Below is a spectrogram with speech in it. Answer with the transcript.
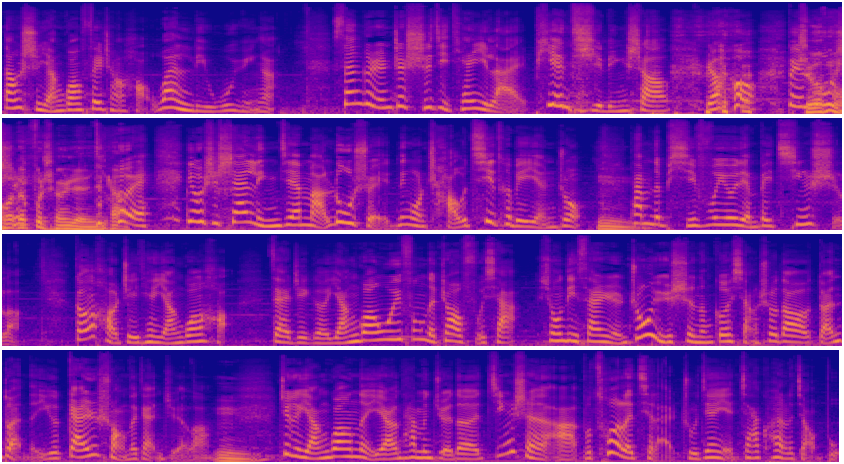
当时阳光非常好，万里无云啊！三个人这十几天以来遍体鳞伤，然后被折磨的不成人样。对，又是山林间嘛，露水那种潮气特别严重，嗯，他们的皮肤有点被侵蚀了。刚好这一天阳光好，在这个阳光微风的照拂下，兄弟三人终于是能够享受到短短的一个干爽的感觉了。嗯，这个阳光呢，也让他们觉得精神啊不错了起来，逐渐也加快了脚步。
